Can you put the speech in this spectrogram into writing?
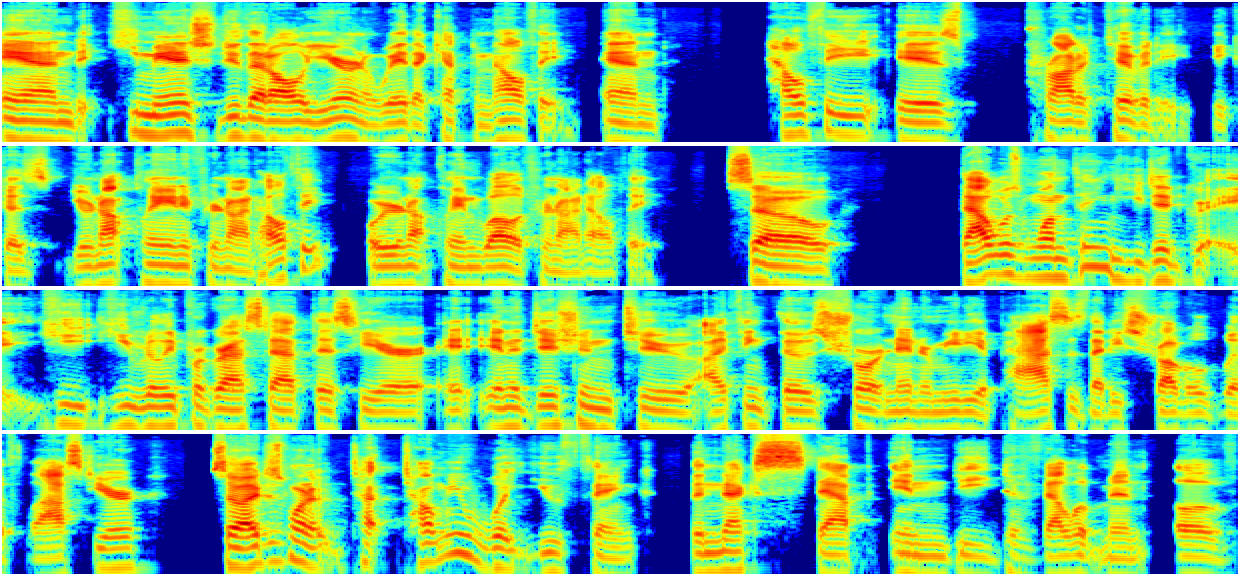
and he managed to do that all year in a way that kept him healthy. And healthy is productivity because you're not playing if you're not healthy, or you're not playing well if you're not healthy. So that was one thing he did great. He he really progressed at this year. In addition to, I think those short and intermediate passes that he struggled with last year. So I just want to tell me what you think the next step in the development of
